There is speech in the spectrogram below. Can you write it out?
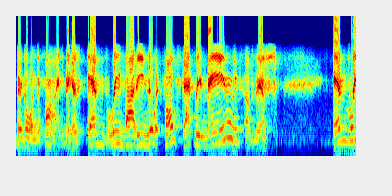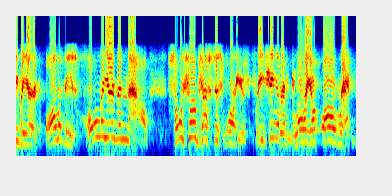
they're going to find, because everybody knew it, folks. That remains of this. Everybody heard all of these holier than thou social justice warriors preaching of Gloria Allred.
